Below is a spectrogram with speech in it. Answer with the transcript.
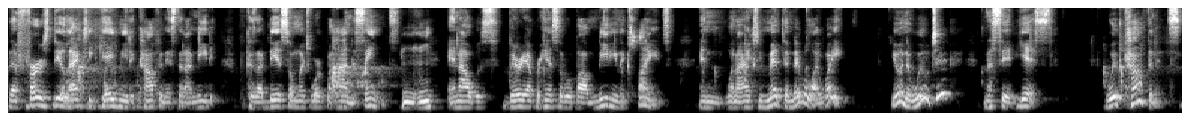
that first deal actually gave me the confidence that I needed because I did so much work behind the scenes. hmm And I was very apprehensive about meeting the clients. And when I actually met them, they were like, wait, you're in the wheelchair? And I said, yes, with confidence.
